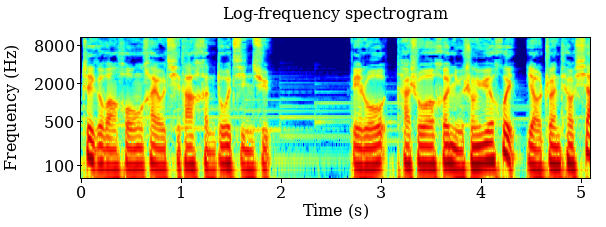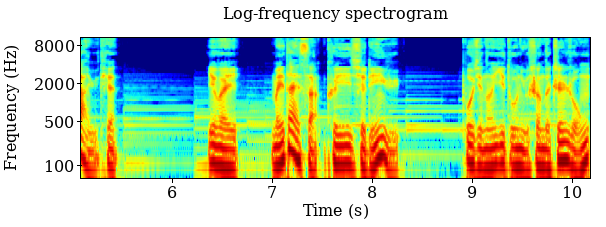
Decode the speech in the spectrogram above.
这个网红还有其他很多金句，比如他说和女生约会要专挑下雨天，因为没带伞可以一起淋雨，不仅能一睹女生的真容，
